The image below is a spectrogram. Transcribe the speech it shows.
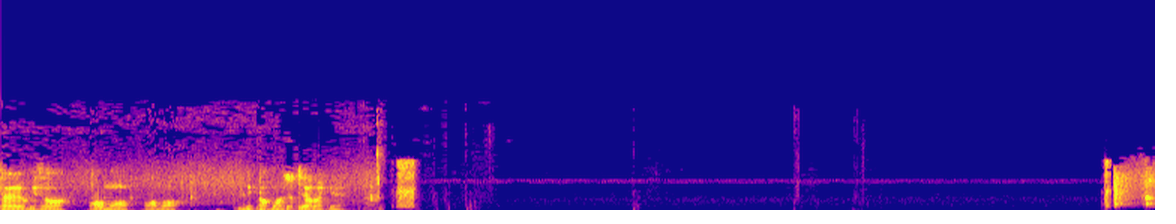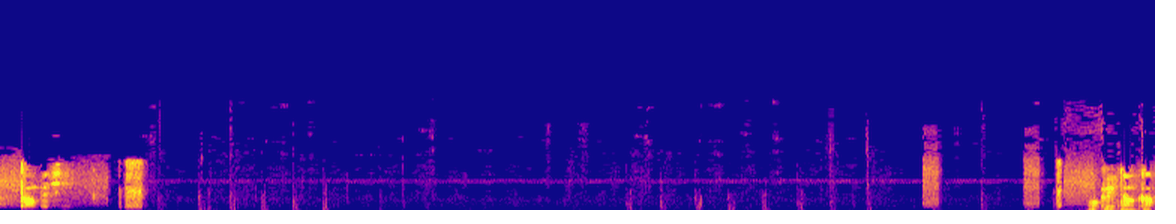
자, 여기서 어머, 어머. 립학 먼저 뛰어갈게요. 다음 패치. 오케이, 다음 컵.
